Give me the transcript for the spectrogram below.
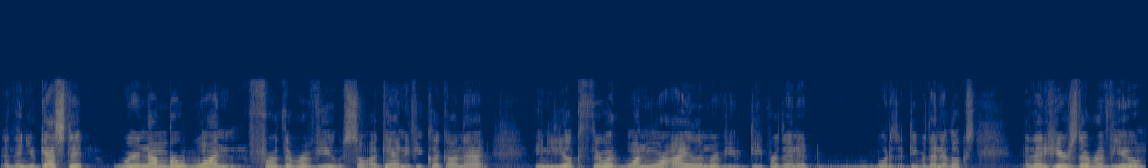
and then you guessed it, we're number one for the review. So again, if you click on that, you need to look through it. One more island review, deeper than it, what is it? Deeper than it looks. And then here's the review.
